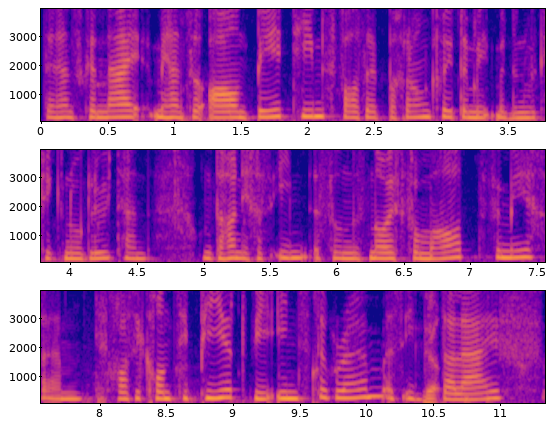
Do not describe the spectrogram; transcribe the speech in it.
Dann haben sie gesagt, nein, wir haben so A- und B-Teams, falls jemand krank wird, damit wir dann wirklich genug Leute haben. Und da habe ich ein, In- so ein neues Format für mich ähm, quasi konzipiert bei Instagram, ein Insta-Live,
